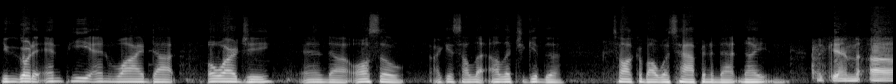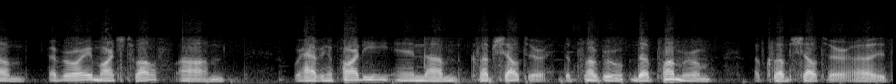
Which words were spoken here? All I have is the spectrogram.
you can go to npny.org, and uh, also, I guess I'll let I'll let you give the talk about what's happening that night. Again, um, February March 12th. Um, we're having a party in um, Club Shelter, the plum room, the plum room of Club Shelter. Uh, it's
